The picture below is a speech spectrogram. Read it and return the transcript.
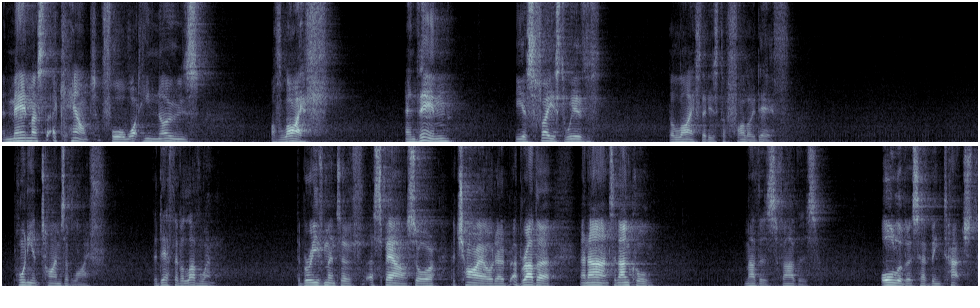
And man must account for what he knows of life. And then he is faced with the life that is to follow death. Poignant times of life, the death of a loved one, the bereavement of a spouse or a child, a, a brother, an aunt, an uncle, mothers, fathers. All of us have been touched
